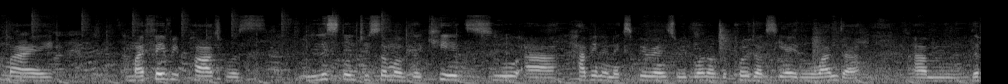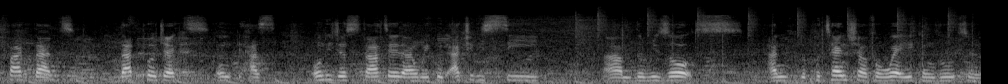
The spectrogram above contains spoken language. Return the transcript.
my my favorite part was listening to some of the kids who are having an experience with one of the products here in Rwanda. Um, the fact that that project has only just started and we could actually see um, the results and the potential for where it can go to.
